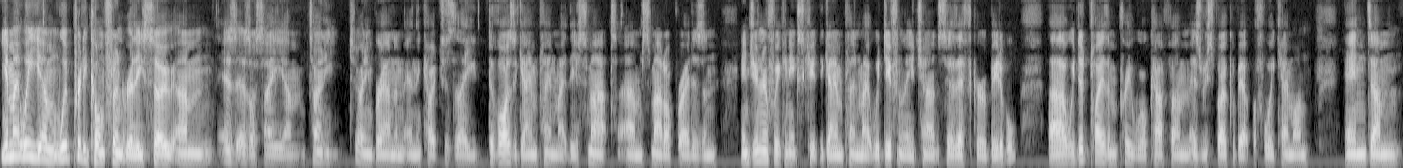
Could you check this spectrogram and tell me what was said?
Yeah, mate, we um, we're pretty confident, really. So, um, as, as I say, um, Tony Tony Brown and, and, the coaches they devise a game plan, mate. They're smart um, smart operators, and in general, if we can execute the game plan, mate, we're definitely a chance. South Africa are beatable. Uh, we did play them pre World Cup, um, as we spoke about before we came on, and um,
